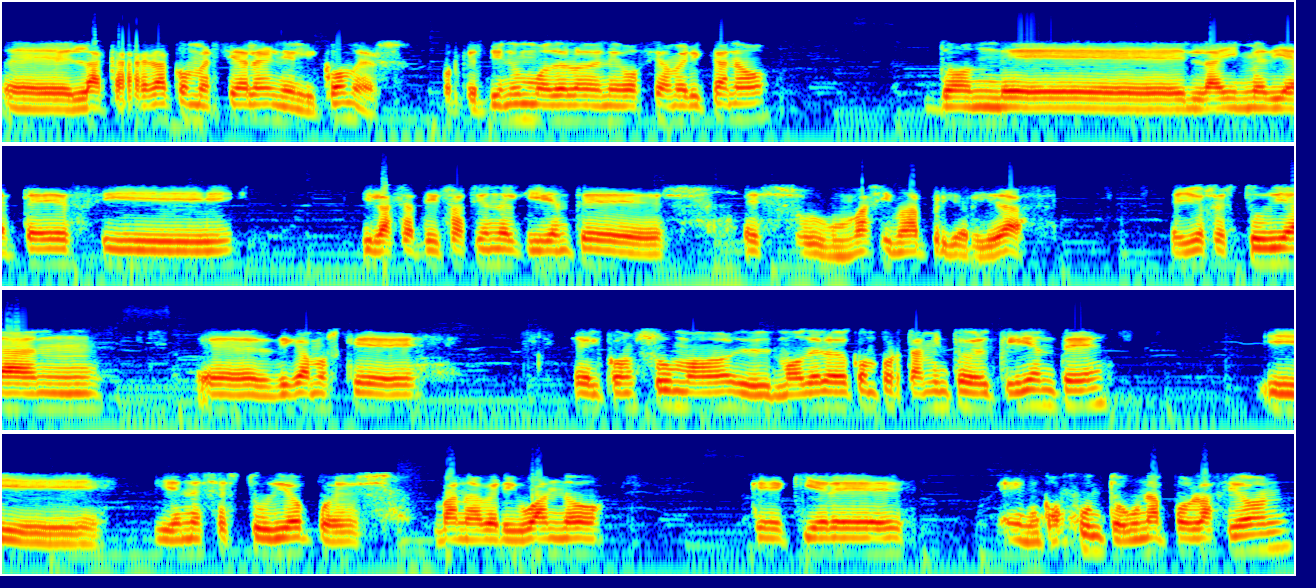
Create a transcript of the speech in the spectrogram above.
eh, la carrera comercial en el e-commerce, porque tiene un modelo de negocio americano donde la inmediatez y, la satisfacción del cliente es, su máxima prioridad. Ellos estudian, eh, digamos que, el consumo, el modelo de comportamiento del cliente y, y en ese estudio pues van averiguando qué quiere en conjunto una población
